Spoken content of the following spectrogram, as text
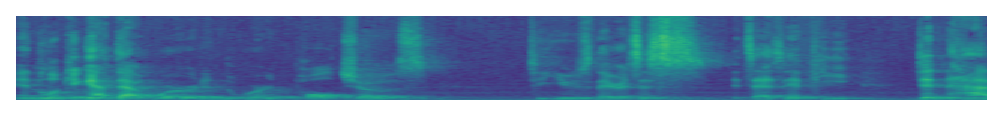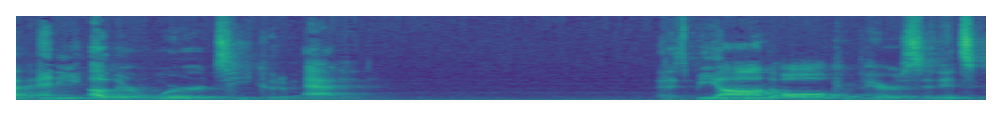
In looking at that word and the word Paul chose to use there, it's, this, it's as if he didn't have any other words he could have added. That it's beyond all comparison. It's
